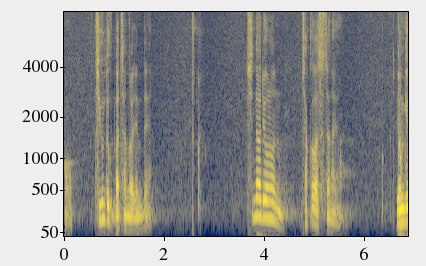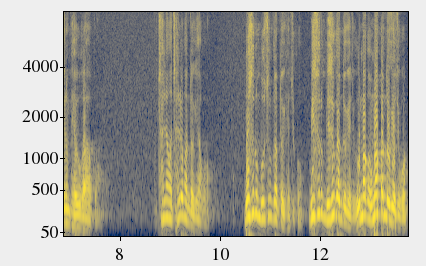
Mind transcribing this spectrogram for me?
어, 지금도 마찬가지인데 시나리오는 작가가 쓰잖아요. 연기는 배우가 하고 촬영은 촬영 감독이 하고 무술은 무술 감독이 해주고 미술은 미술 감독이 해주고 음악은 음악 감독이 해주고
